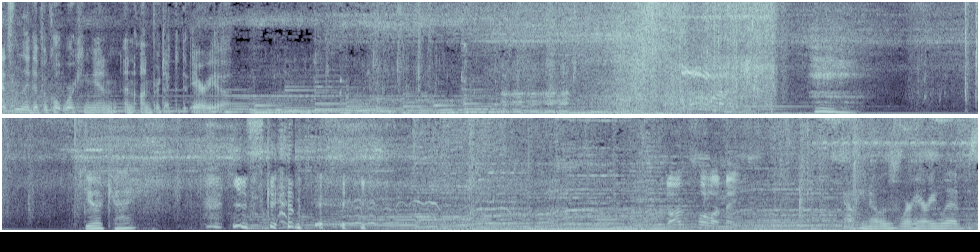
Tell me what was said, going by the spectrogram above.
It's really difficult working in an unprotected area. You okay? You scared me. Don't follow me. Now he knows where Harry lives.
